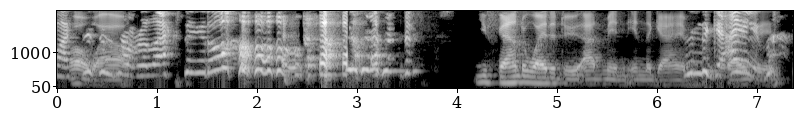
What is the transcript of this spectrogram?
like, Oh, this is not relaxing at all. you found a way to do admin in the game. in the game.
